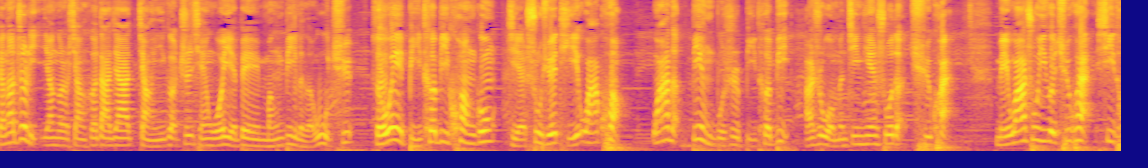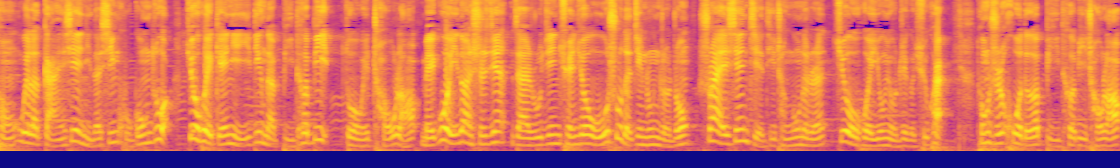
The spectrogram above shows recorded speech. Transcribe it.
讲到这里，杨哥想和大家讲一个之前我也被蒙蔽了的误区。所谓比特币矿工解数学题挖矿，挖的并不是比特币，而是我们今天说的区块。每挖出一个区块，系统为了感谢你的辛苦工作，就会给你一定的比特币作为酬劳。每过一段时间，在如今全球无数的竞争者中，率先解题成功的人就会拥有这个区块，同时获得比特币酬劳。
